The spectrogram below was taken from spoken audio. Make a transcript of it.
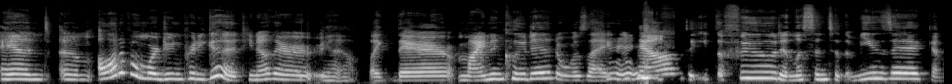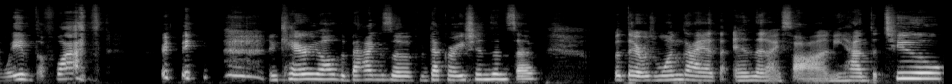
and um, a lot of them were doing pretty good. You know, they're you know like their mine included was like down to eat the food and listen to the music and wave the flags, everything, and carry all the bags of decorations and stuff. But there was one guy at the end that I saw, and he had the two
